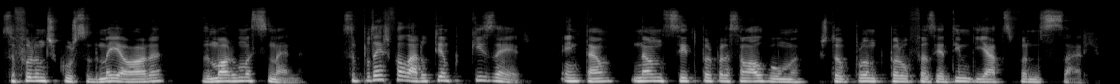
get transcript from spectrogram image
Se for um discurso de meia hora, demora uma semana. Se puder falar o tempo que quiser, então não necessito preparação alguma. Estou pronto para o fazer de imediato se for necessário.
